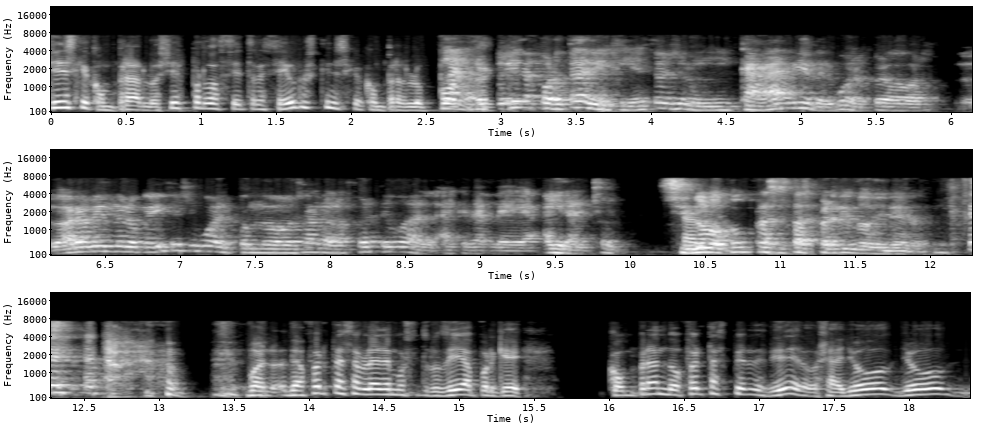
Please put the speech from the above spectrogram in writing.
Tienes que comprarlo. Si es por 12, 13 euros, tienes que comprarlo. Claro, Porque... pero vi la portada dije, esto es un cagarrio del bueno, pero ahora viendo lo que dices, igual cuando salga la oferta, igual hay que darle aire al chollo. Si no lo compras, estás perdiendo dinero. Bueno, de ofertas hablaremos otro día porque comprando ofertas pierdes dinero. O sea, yo, yo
